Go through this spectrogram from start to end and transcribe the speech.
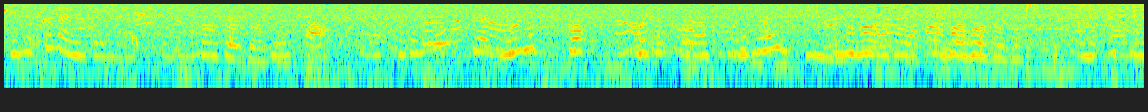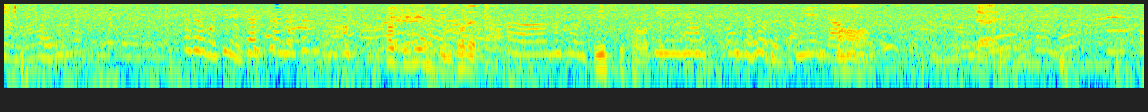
毛づくろいみたいな。のしてるそうそうそうそうさ子供のいや夜の尻尾もうちょっとあそこにあのほらほらほらほらほらほらあの駅の前あでも欲しいねちょっとねさっきエンジン取れたあのほら2匹触っていいなおじゃそうだねああじゃあ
